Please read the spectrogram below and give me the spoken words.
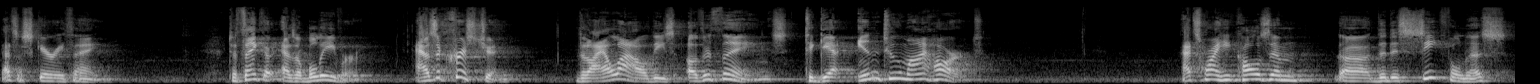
That's a scary thing. To think of, as a believer, as a Christian, that I allow these other things to get into my heart. That's why he calls them uh, the deceitfulness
